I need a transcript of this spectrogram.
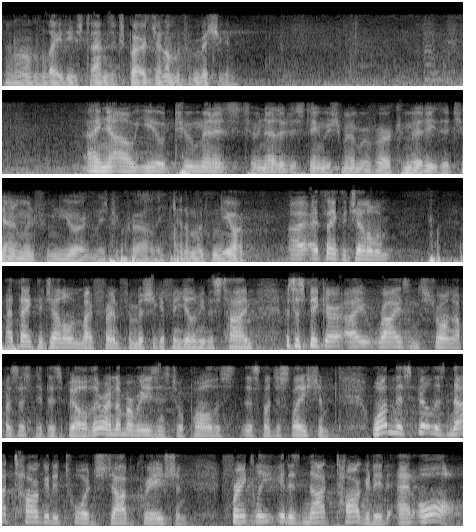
Gentleman, ladies, time's expired. Gentleman from Michigan. I now yield two minutes to another distinguished member of our committee, the gentleman from New York, Mr. Crowley. Gentleman from New York. I, I thank the gentleman. I thank the gentleman, my friend from Michigan, for yielding me this time. Mr. Speaker, I rise in strong opposition to this bill. There are a number of reasons to oppose this, this legislation. One, this bill is not targeted towards job creation. Frankly, it is not targeted at all.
